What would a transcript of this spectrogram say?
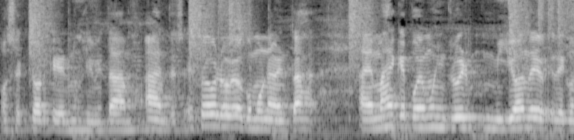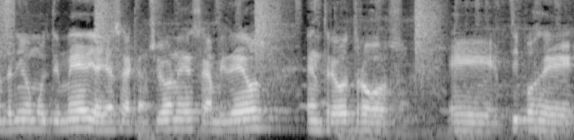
o sector que nos limitábamos antes. Esto lo veo como una ventaja. Además de que podemos incluir millones de, de contenido multimedia, ya sea canciones, sean videos, entre otros eh, tipos de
